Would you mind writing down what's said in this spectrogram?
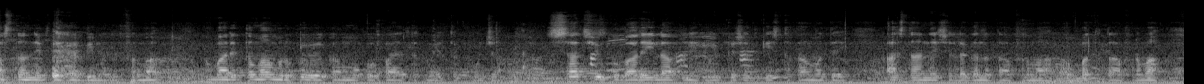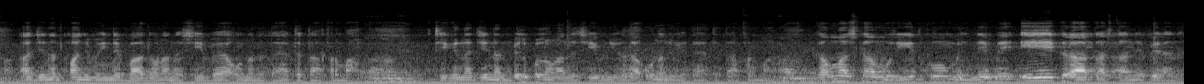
آستانے پہ ہے بھی مدد فرما۔ ہمارے تمام رکے ہوئے کاموں کو پائے تکمیل تک پہنچا۔ ساتھیوں کو بارے الہ اپنے حبیب کے صدقے استقامت دے آستانے سے لگن عطا فرما، محبت عطا فرما۔ آج جنہاں پانچ مہینے بعد ہونا نصیب ہے انہوں نے ہدایت عطا فرما۔ ٹھیک ہے نا جی، جنہاں بالکل ہونا نصیب نہیں ہوتا انہوں نے بھی ہدایت عطا فرما۔ کم از کم مرید کو مہینے میں ایک رات آستانے پہ رہنا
